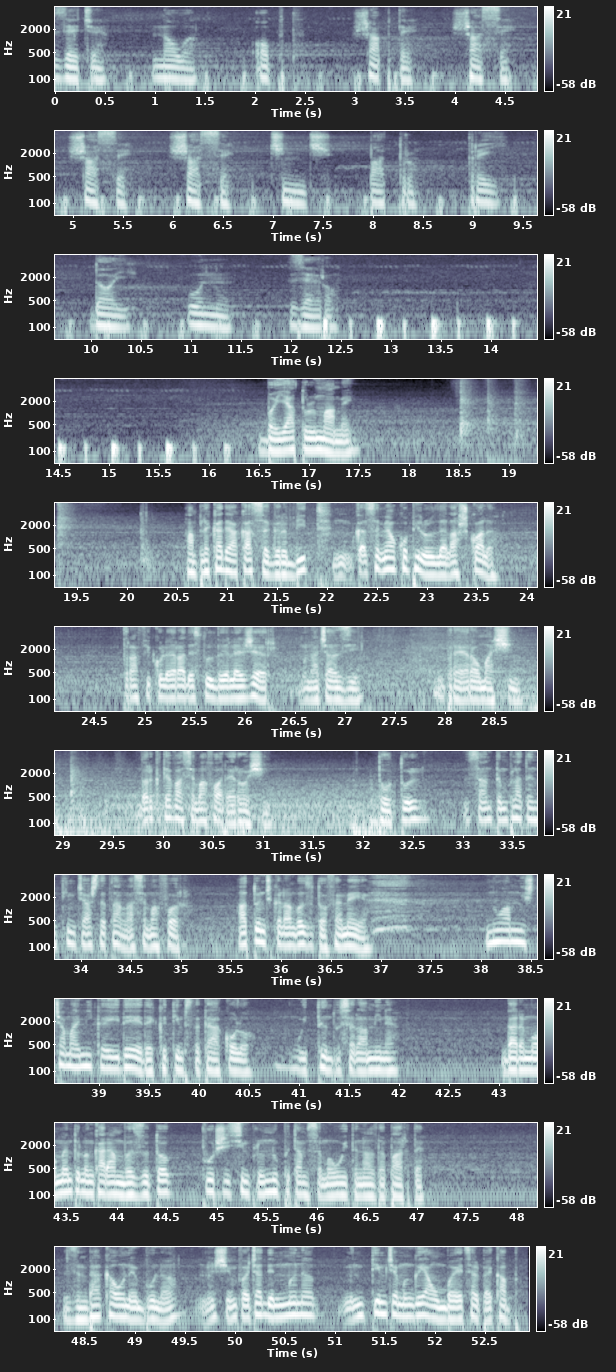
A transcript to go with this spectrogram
10, 9, 8, 7, 6, 6, 6, 5, 4, 3, 2, 1, 0. Băiatul mamei Am plecat de acasă grăbit ca să-mi iau copilul de la școală. Traficul era destul de lejer în acea zi. Nu prea erau mașini. Doar câteva semafoare roșii. Totul s-a întâmplat în timp ce așteptam la semafor. Atunci când am văzut o femeie. Nu am nici cea mai mică idee de cât timp stătea acolo, uitându-se la mine. Dar în momentul în care am văzut-o, pur și simplu nu puteam să mă uit în altă parte. Zâmbea ca o nebună și îmi făcea din mână în timp ce mângâia un băiețel pe cap.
